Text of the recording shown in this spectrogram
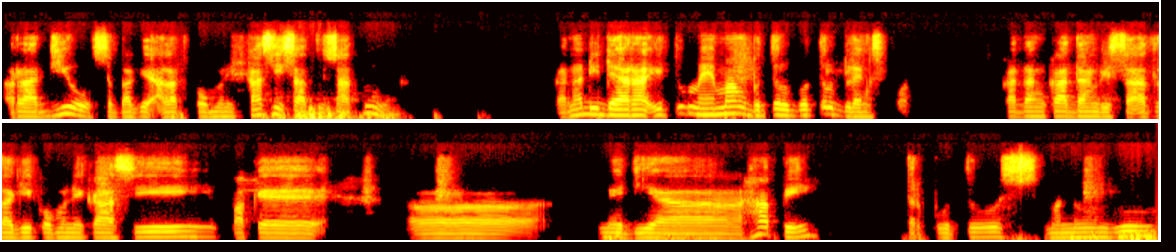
radio sebagai alat komunikasi satu-satunya. Karena di daerah itu memang betul-betul blank spot. Kadang-kadang di saat lagi komunikasi pakai uh, media HP terputus, menunggu.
